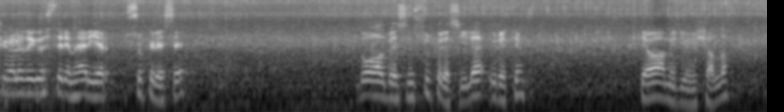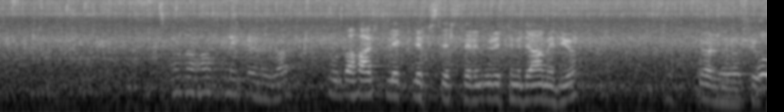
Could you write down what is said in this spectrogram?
Şöyle de göstereyim her yer su küresi. Doğal besin su küresiyle üretim devam ediyor inşallah. Burada halk bileklerimiz var. Burada harç bilek lepisteslerin üretimi devam ediyor. Gördüğünüz şu Full,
